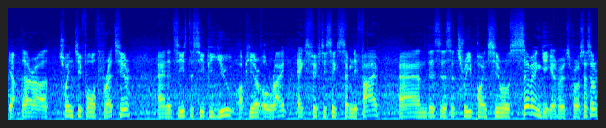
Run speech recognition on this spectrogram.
Yeah, there are 24 threads here and it sees the CPU up here alright, X5675 and this is a 3.07 gigahertz processor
